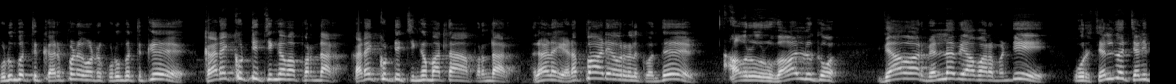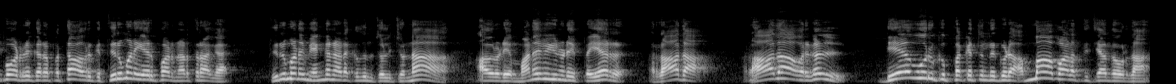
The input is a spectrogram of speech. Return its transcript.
குடும்பத்துக்கு கற்பனை கொண்ட குடும்பத்துக்கு கடைக்குட்டி சிங்கமாக பிறந்தார். கடைக்குட்டி சிங்கமாக தான் பிறந்தார். அதனால் எடப்பாடி அவர்களுக்கு வந்து அவர் ஒரு வாழ்வுக்கு வியாபாரம் வெள்ள வியாபாரம் பண்ணி ஒரு செல்வ செழிப்போடு இருக்கிறப்ப தான் அவருக்கு திருமண ஏற்பாடு நடத்துகிறாங்க திருமணம் எங்கே நடக்குதுன்னு சொல்லி சொன்னால் அவருடைய மனைவியினுடைய பெயர் ராதா. ராதா அவர்கள் தேவூருக்கு பக்கத்தில் இருக்கக்கூடிய அம்மா பாலத்தை சேர்ந்தவர் தான்.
